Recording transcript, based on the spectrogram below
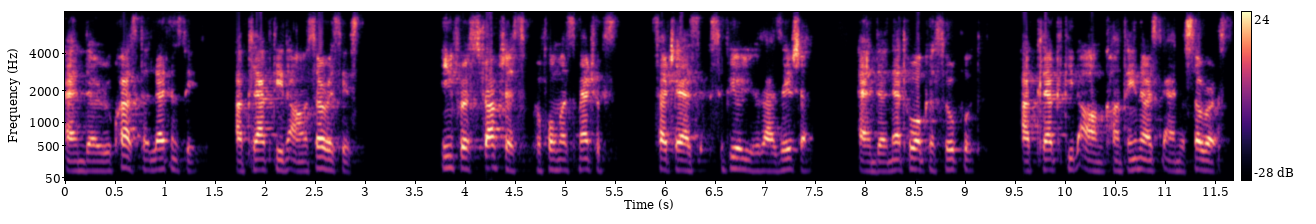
and request latency are collected on services. Infrastructure's performance metrics such as CPU utilization and network throughput are collected on containers and servers.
